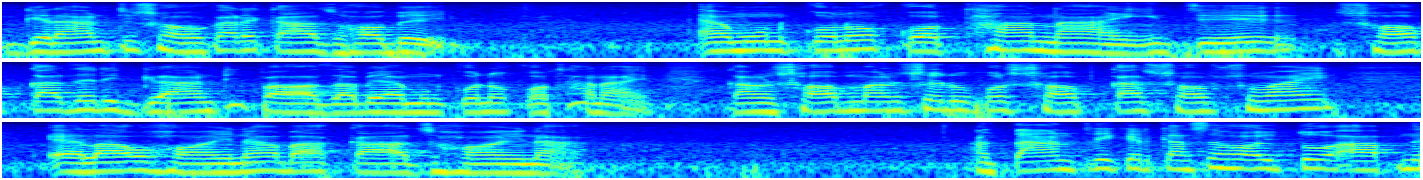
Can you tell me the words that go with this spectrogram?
গ্যারান্টি সহকারে কাজ হবেই। এমন কোনো কথা নাই যে সব কাজেরই গ্যারান্টি পাওয়া যাবে, এমন কোনো কথা নাই। কারণ সব মানুষের উপর সব কাজ সব সময় এলাও হয় না বা কাজ হয় না। তান্ত্রিকের কাছে হয়তো আপনি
